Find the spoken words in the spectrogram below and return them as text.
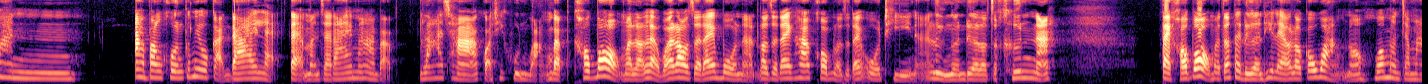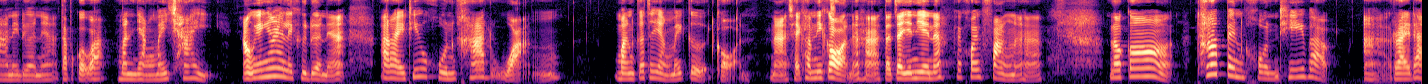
มัน อะบางคนก็มีโอกาสได้แหละ แต่มันจะได้มาแบบล่าช้ากว่าที่คุณหวังแบบเขาบอกมาแล้วแหละว่าเราจะได้โบนัสเราจะได้ค่าคอมเราจะได้โอทีนะ หรือเงินเดือนเราจะขึ้นนะ แต่เขาบอกมาตั้งแต่เดือนที่แล้วเราก็หวังเนาะว่ามันจะมาในเดือนนี้แต่ปรากฏว่ามันยังไม่ใช่ เอาง่าย ๆ เลยคือเดือนนี้อะไรที่คุณคาดหวัง มันก็จะยังไม่เกิดก่อนนะ ใช้คำนี้ก่อนนะคะ แต่ใจเย็นๆนะค่อย ๆ ฟังนะคะ แล้วก็ถ้าเป็นคนที่แบบ รายได้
